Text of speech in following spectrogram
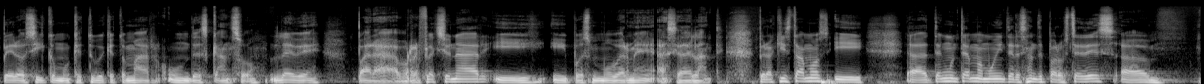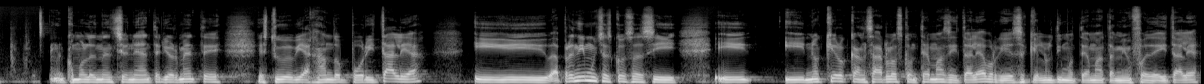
pero sí como que tuve que tomar un descanso leve para reflexionar y, pues moverme hacia adelante. Pero aquí estamos y ah, tengo un tema muy interesante para ustedes. Ah, como les mencioné anteriormente, estuve viajando por Italia y aprendí muchas cosas y, no quiero cansarlos con temas de Italia porque yo sé que el último tema también fue de Italia,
